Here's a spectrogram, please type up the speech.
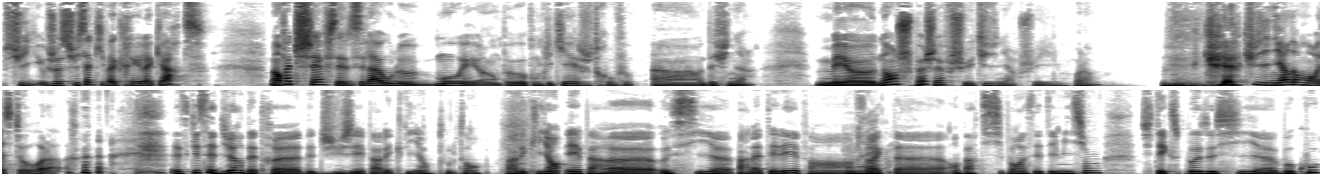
suis, je suis celle qui va créer la carte. Mais en fait, chef, c'est c'est là où le mot est un peu compliqué, je trouve, à définir. Mais euh, non, je suis pas chef, je suis cuisinière. Je suis voilà cuisinière dans mon resto, voilà. Est-ce que c'est dur d'être euh, jugé par les clients tout le temps, par les clients et par euh, aussi euh, par la télé? Enfin, c'est vrai que en participant à cette émission, tu t'exposes aussi euh, beaucoup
